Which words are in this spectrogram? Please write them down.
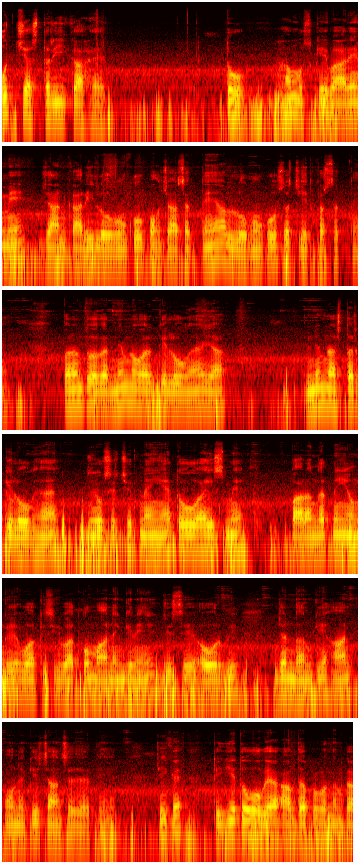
उच्च स्तरीय का है तो हम उसके बारे में जानकारी लोगों को पहुँचा सकते हैं और लोगों को सचेत कर सकते हैं। परंतु अगर निम्न वर्ग के लोग हैं या निम्न स्तर के लोग हैं जो शिक्षित नहीं हैं तो वह इसमें पारंगत नहीं होंगे, वह किसी बात को मानेंगे नहीं, जिससे और भी जन धन की हानि होने के चांसेस रहते हैं। ठीक है? तो ये तो हो गया आपदा प्रबंधन का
